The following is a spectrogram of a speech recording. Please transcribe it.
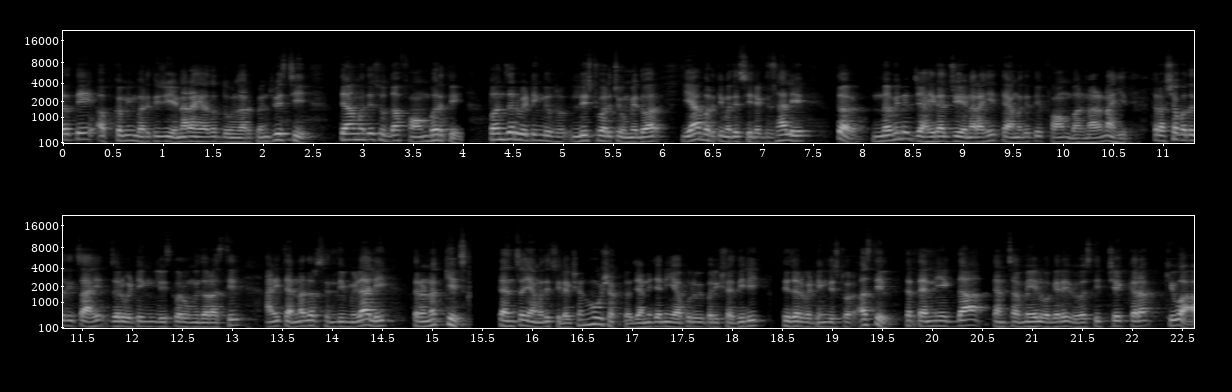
तर ते अपकमिंग भरती जी येणार आहे आता दोन हजार पंचवीसची त्यामध्ये सुद्धा फॉर्म भरतील. पण जर वेटिंग लिस्टवरचे उमेदवार या भरतीमध्ये सिलेक्ट झाले तर नवीनच जाहिरात जी येणार आहे त्यामध्ये ते फॉर्म भरणार नाहीत. तर अशा पद्धतीचं आहे जर वेटिंग लिस्टवर उमेदवार असतील आणि त्यांना जर संधी मिळाली तर नक्कीच त्यांचं यामध्ये सिलेक्शन होऊ शकतं. ज्यांनी ज्यांनी यापूर्वी परीक्षा दिली ते जर वेटिंग लिस्टवर असतील तर त्यांनी एकदा त्यांचा मेल वगैरे व्यवस्थित चेक करा किंवा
